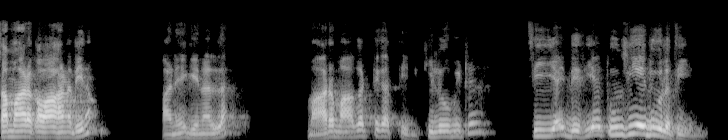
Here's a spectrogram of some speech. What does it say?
සමහරක වාහන තියෙනවා. අනේ ගෙනල්ලා මාර මාකට් එකක් තියෙන. කිලෝමීටර් 100යි 200යි 300යි දුවලා තියෙන්නේ.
